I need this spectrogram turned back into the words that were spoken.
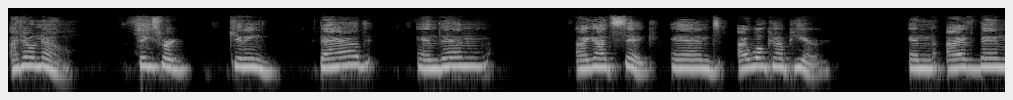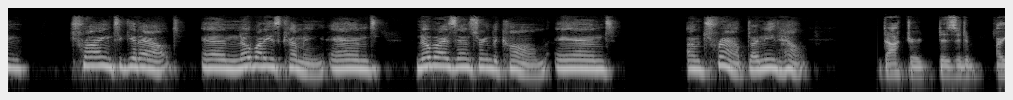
I don't know. Things were getting bad, and then I got sick, and I woke up here, and I've been trying to get out, and nobody's coming, and nobody's answering the call, and I'm trapped. I need help. Doctor, does it are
